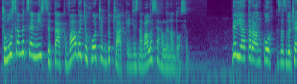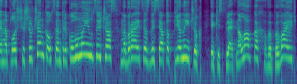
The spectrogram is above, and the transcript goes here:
Чому саме це місце так вабить охочих до чарки? Дізнавалася Галина Досин. Дев'ята ранку. Зазвичай на площі Шевченка у центрі Коломиї у цей час набирається з десяток п'яничок, які сплять на лавках, випивають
